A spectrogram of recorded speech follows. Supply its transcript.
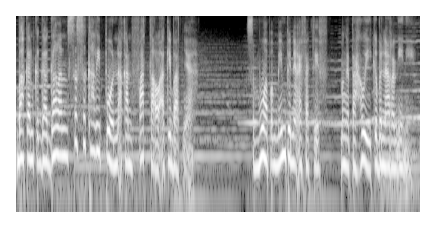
bahkan kegagalan sesekalipun akan fatal akibatnya. Semua pemimpin yang efektif mengetahui kebenaran ini.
